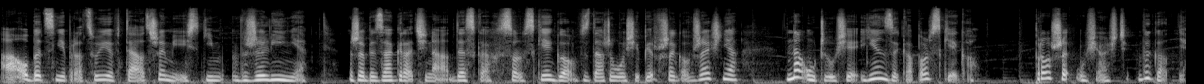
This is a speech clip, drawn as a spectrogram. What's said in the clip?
a obecnie pracuje w Teatrze Miejskim w Żylinie. Żeby zagrać na deskach Solskiego, zdarzyło się 1 września, nauczył się języka polskiego. Proszę usiąść wygodnie.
